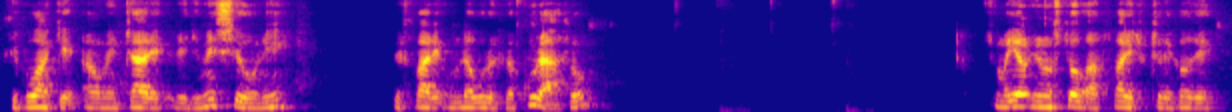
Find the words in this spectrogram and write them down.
si può anche aumentare le dimensioni per fare un lavoro più accurato. Insomma, io, io non sto a fare tutte le cose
